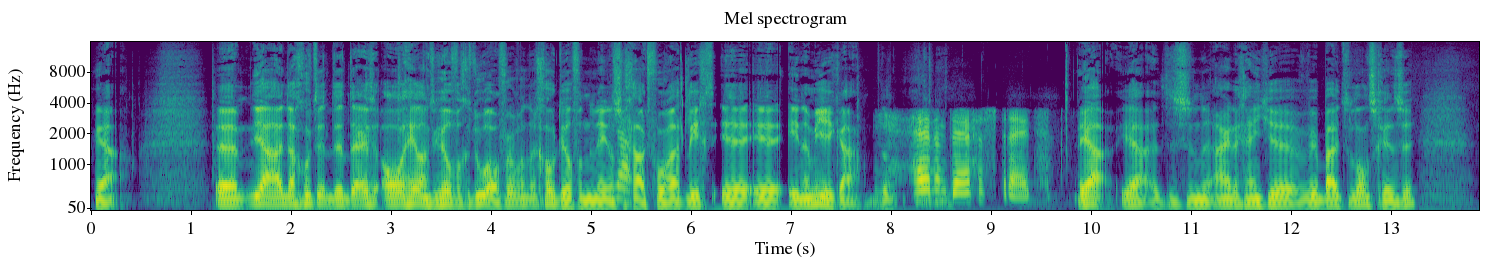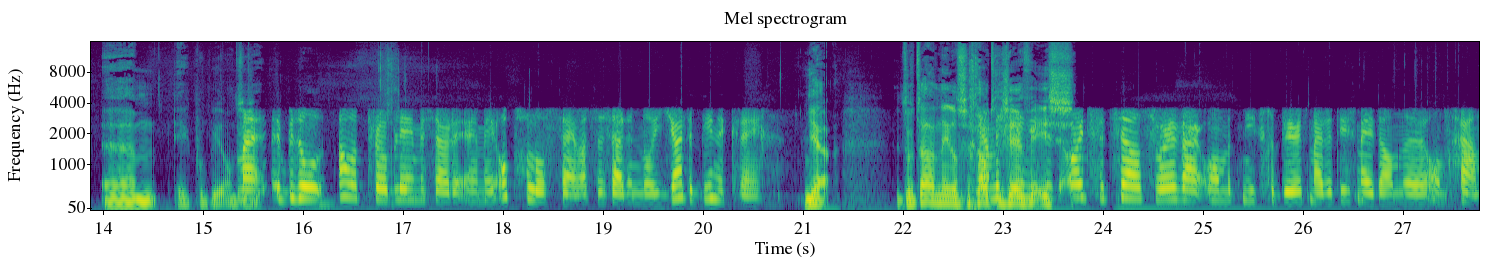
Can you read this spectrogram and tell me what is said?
ja. Ehm, ja, nou goed, daar is al heel lang heel veel gedoe over. Want een groot deel van de Nederlandse Ja. goudvoorraad ligt eh, eh, in Amerika. Dat, Her en der verspreid. ja, ja, het is een aardig eindje weer buiten Ehm, ik probeer te... Maar ik bedoel, alle problemen zouden ermee opgelost zijn, want ze zouden miljarden binnenkrijgen. Ja, de totale Nederlandse goudreserve ja, is is... het ooit verteld hoor, waarom het niet gebeurt, maar dat is mij dan eh, ontgaan.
